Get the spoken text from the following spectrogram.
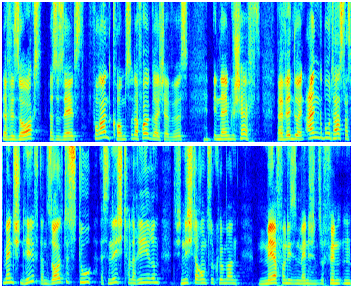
dafür sorgst, dass du selbst vorankommst und erfolgreicher wirst in deinem Geschäft. Weil wenn du ein Angebot hast, was Menschen hilft, dann solltest du es nicht tolerieren, dich nicht darum zu kümmern, mehr von diesen Menschen zu finden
